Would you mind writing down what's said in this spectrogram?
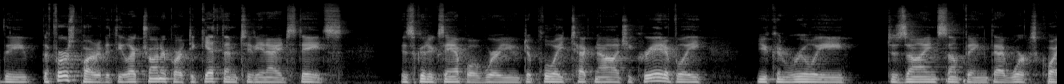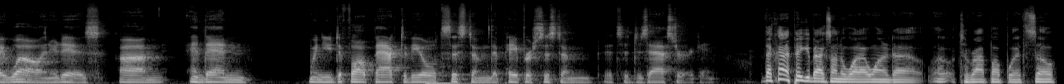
the the first part of it, the electronic part, to get them to the United States is a good example of where you deploy technology creatively. You can really design something that works quite well, and it is. Um, and then when you default back to the old system, the paper system, it's a disaster again. That kind of piggybacks onto what I wanted to uh, to wrap up with. So,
